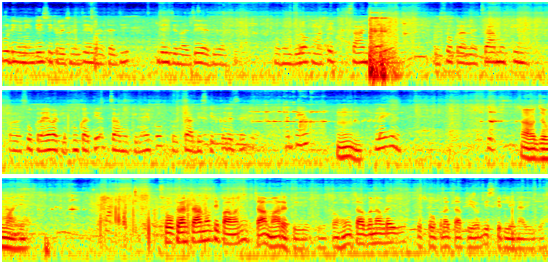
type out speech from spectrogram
Good evening. જય શ્રી કૃષ્ણ. જય માતાજી. જય જવાહર. જય આદિવાસી. તો હું બ્લોકમાંથી સાંજ આવી છોકરાને ચા મૂકીને છોકરા આવ્યા એટલે ભૂકા ત્યાં ચા મૂકીને આપ્યો. તો ચા બિસ્કિટ કરે છે. લઈ ગયું? હમ લાગી ને જમા છોકરાને ચા નહોતી પાવાની. ચા મારે પીવી હતી. તો હું ચા બનાવડાવી તો છોકરા ચા પીવા બિસ્કિટ લઈને આવી જાય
